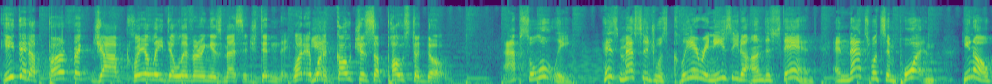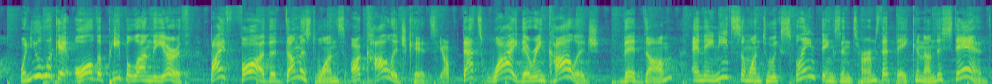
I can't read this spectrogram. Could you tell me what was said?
he did a perfect job clearly delivering his message, didn't he? What, what a coach is supposed to do. Absolutely. His message was clear and easy to understand, and that's what's important. You know, when you look at all the people on the earth, by far the dumbest ones are college kids. Yep. That's why they're in college. They're dumb and they need someone to explain things in terms that they can understand.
